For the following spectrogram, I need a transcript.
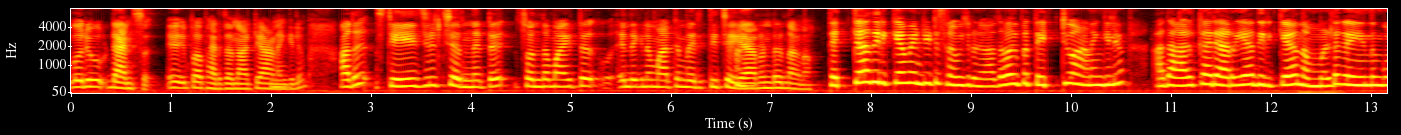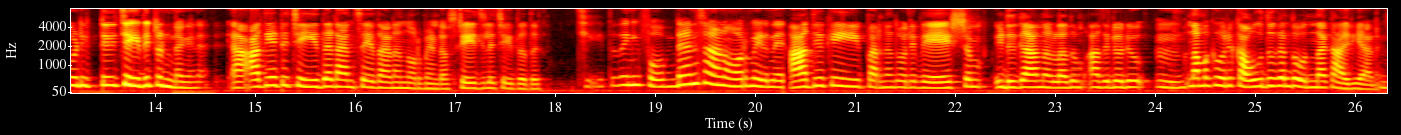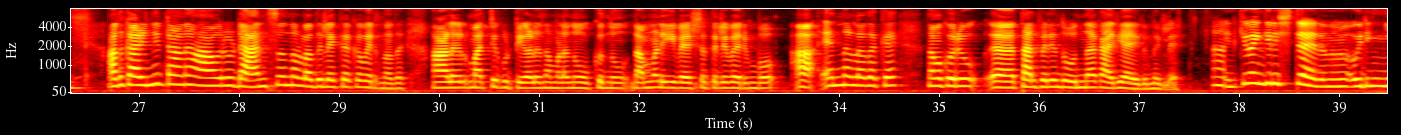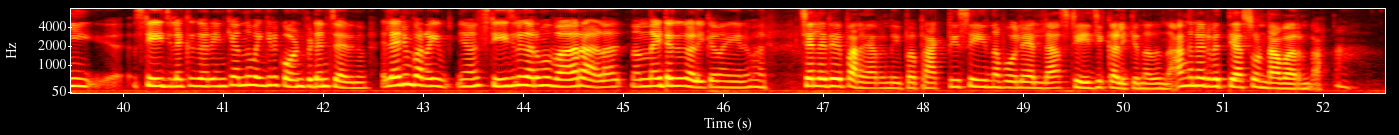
ഒരു ഡാൻസ് ഇപ്പോൾ ഭരതനാട്യം ആണെങ്കിലും അത് സ്റ്റേജിൽ ചെന്നിട്ട് സ്വന്തമായിട്ട് എന്തെങ്കിലും മാറ്റം വരുത്തി ചെയ്യാറുണ്ട് എന്നാണോ? തെറ്റാതിരിക്കാൻ വേണ്ടിയിട്ട് ശ്രമിച്ചിട്ടുണ്ട്. അഥവാ ഇപ്പോൾ തെറ്റുവാണെങ്കിലും അത് ആൾക്കാർ അറിയാതിരിക്കാൻ നമ്മളുടെ കയ്യിൽ നിന്നും കൂടി ഇട്ട് ചെയ്തിട്ടുണ്ട് അങ്ങനെ. ആദ്യമായിട്ട് ചെയ്ത ഡാൻസ് ഏതാണെന്ന് ഓർമ്മയുണ്ടോ? സ്റ്റേജിൽ ചെയ്തത്. ചെയ്തത് ഇനി ഫോക്ക് ഡാൻസ് ആണ് ഓർമ്മ വരുന്നത് ആദ്യമൊക്കെ ഈ പറഞ്ഞതുപോലെ വേഷം ഇടുക എന്നുള്ളതും അതിലൊരു നമുക്ക് ഒരു കൗതുകം തോന്നുന്ന കാര്യമാണ്. അത് കഴിഞ്ഞിട്ടാണ് ആ ഒരു ഡാൻസ് എന്നുള്ളതിലേക്കൊക്കെ വരുന്നത്. ആളുകൾ മറ്റു കുട്ടികൾ നമ്മളെ നോക്കുന്നു. നമ്മൾ ഈ വേഷത്തിൽ വരുമ്പോൾ എന്നുള്ളതൊക്കെ നമുക്കൊരു താല്പര്യം തോന്നുന്ന കാര്യമായിരുന്നില്ലേ? എനിക്ക് ഭയങ്കര ഇഷ്ടമായിരുന്നു ഒരുങ്ങി സ്റ്റേജിലൊക്കെ കയറി. എനിക്ക് അന്ന് ഭയങ്കര കോൺഫിഡൻസ് ആയിരുന്നു. എല്ലാവരും പറയും ഞാൻ സ്റ്റേജിൽ കയറുമ്പോൾ വേറെ ആളാ നന്നായിട്ടൊക്കെ കളിക്കാൻ അങ്ങനെ പറയും. ചിലർ പറയാറുണ്ട് ഇപ്പോൾ പ്രാക്ടീസ് ചെയ്യുന്ന പോലെയല്ല സ്റ്റേജിൽ കളിക്കുന്നതെന്ന്. അങ്ങനെ ഒരു വ്യത്യാസം ഉണ്ടാവാറുണ്ടോ?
